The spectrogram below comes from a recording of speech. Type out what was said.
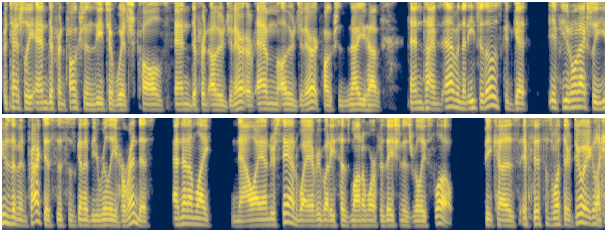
potentially n different functions, each of which calls n different other generic or m other generic functions. Now you have n times m, and then each of those could get, if you don't actually use them in practice, this is going to be really horrendous. And then I'm like, now I understand why everybody says monomorphization is really slow. Because if this is what they're doing, like,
